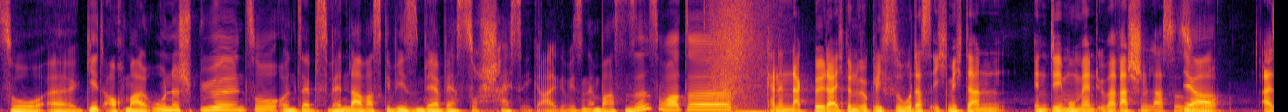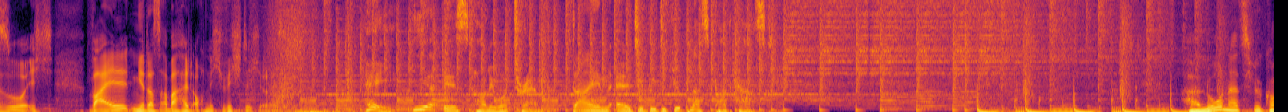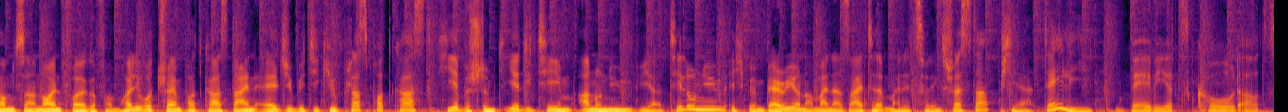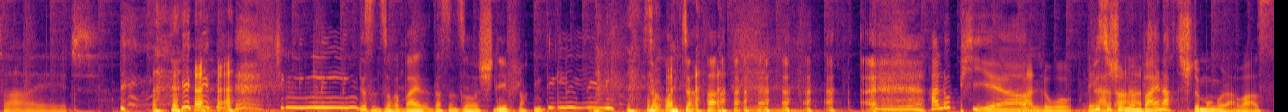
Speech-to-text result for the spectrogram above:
So, äh, geht auch mal ohne Spülen so. Und selbst wenn da was gewesen wäre, wäre es so scheißegal gewesen, im wahrsten Sinne des Wortes. Keine Nacktbilder, ich bin wirklich so, dass ich mich dann in dem Moment überraschen lasse. So. Ja. Also ich, weil mir das aber halt auch nicht wichtig ist. Hey, hier ist Hollywood Tramp, dein LGBTQ Podcast. Hallo und herzlich willkommen zu einer neuen Folge vom Hollywood Tram Podcast, dein LGBTQ Podcast. Hier bestimmt ihr die Themen anonym via Telonym. Ich bin Barry und an meiner Seite meine Zwillingsschwester Pierre Daly. Baby, it's cold outside. das, sind so, das sind so Schneeflocken. So runter. Hallo Pierre. Hallo Bernhard. Bist du schon in Weihnachtsstimmung oder was?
